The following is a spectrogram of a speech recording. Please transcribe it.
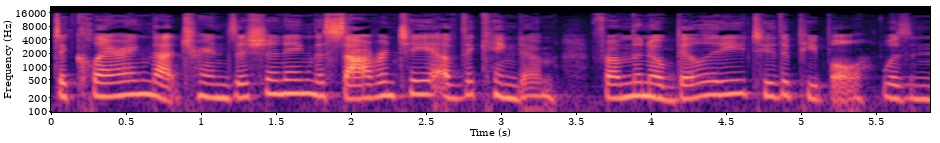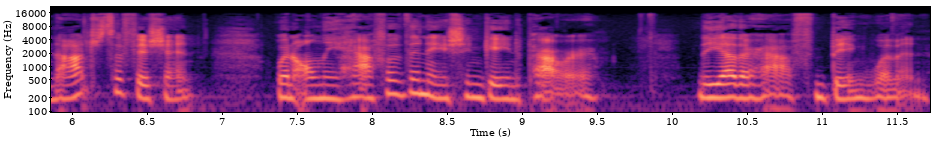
declaring that transitioning the sovereignty of the kingdom from the nobility to the people was not sufficient when only half of the nation gained power, the other half being women.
